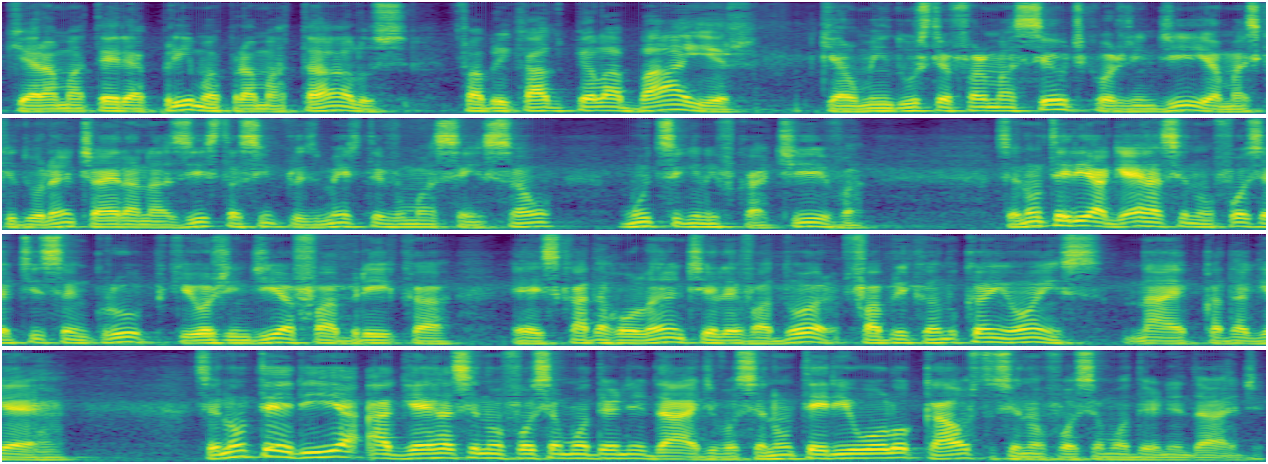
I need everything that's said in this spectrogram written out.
que era a matéria-prima para matá-los, fabricado pela Bayer, que é uma indústria farmacêutica hoje em dia, mas que durante a era nazista simplesmente teve uma ascensão muito significativa. Você não teria guerra se não fosse a ThyssenKrupp, que hoje em dia fabrica é, escada rolante e elevador, fabricando canhões na época da guerra. Você não teria a guerra se não fosse a modernidade. Você não teria o Holocausto se não fosse a modernidade.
